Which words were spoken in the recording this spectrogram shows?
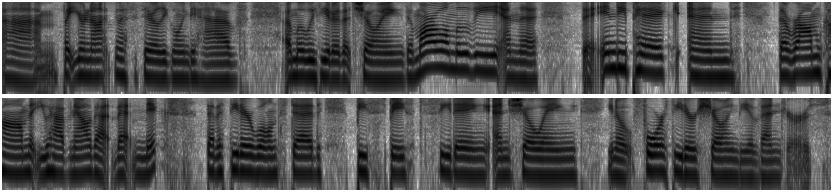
Um, but you're not necessarily going to have a movie theater that's showing the Marvel movie and the the indie pick and the rom com that you have now, that that mix, that a theater will instead be spaced seating and showing, you know, four theaters showing the Avengers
